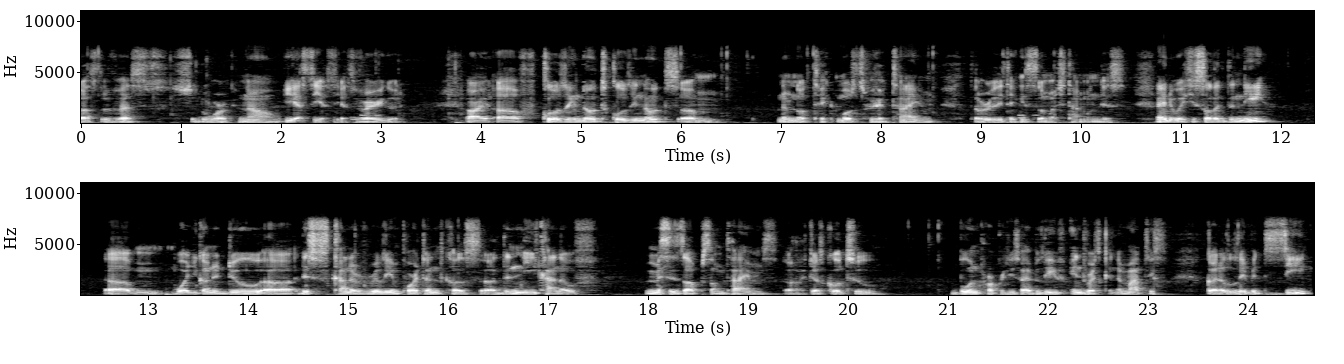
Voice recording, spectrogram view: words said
that's the vest should work now. Yes yes yes very good. All right uh closing notes closing notes um let me not take most of your time. Not really taking so much time on this. Anyways you select the knee um, what you're gonna do uh, this is kind of really important because uh, the knee kind of messes up sometimes. Uh, just go to bone properties I believe inverse kinematics. Gonna limit Z.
